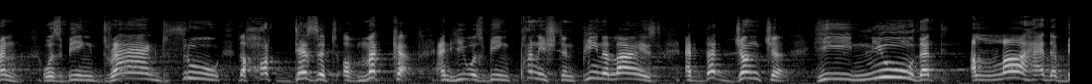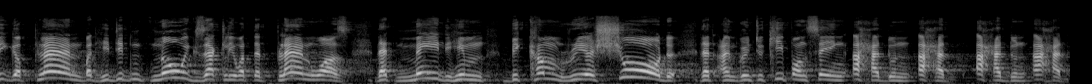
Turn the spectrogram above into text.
anh, was being dragged through the hot desert of Mecca and he was being punished and penalized, at that juncture, he knew that Allah had a bigger plan, but he didn't know exactly what that plan was. That made him become reassured that I'm going to keep on saying Ahadun Ahad. Ahadun Ahad.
